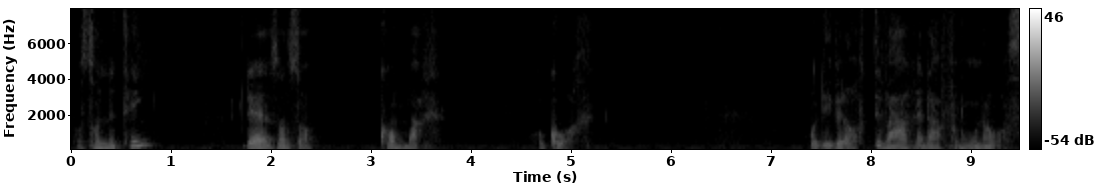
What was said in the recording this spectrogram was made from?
For sånne ting, det er sånn som kommer og går. Og de vil alltid være der for noen av oss.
